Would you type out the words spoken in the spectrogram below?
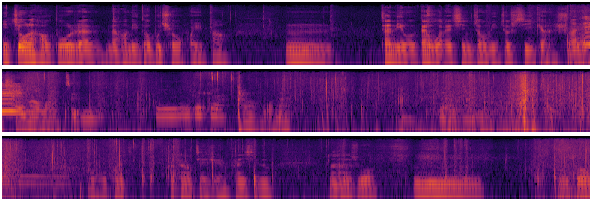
你救了好多人，然后你都不求回报。”嗯。在你，在我的心中，你就是一个很帅的青蛙王子。嗯，这个。好，我拿。再哦，快，快看到结局，很开心哦。然后说，嗯，他说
